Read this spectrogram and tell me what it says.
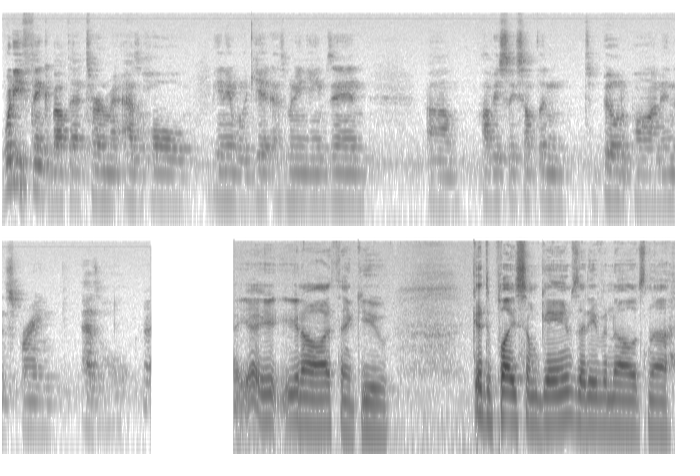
what do you think about that tournament as a whole? being able to get as many games in. Um, obviously, something to build upon in the spring as a whole. Yeah, you, you, know, I think you get to play some games that even though it's not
